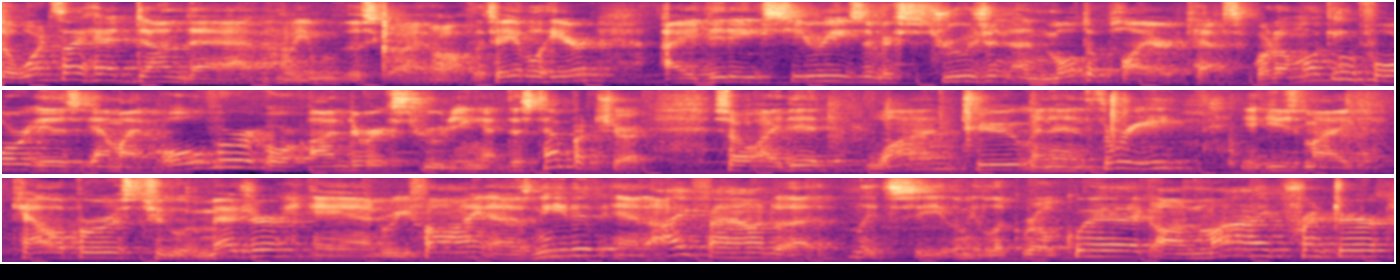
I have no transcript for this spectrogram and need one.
So once I had done that, let me move this guy off the table here, I did a series of extrusion and multiplier tests. What I'm looking for is, am I over or under extruding at this temperature? So I did one, two, and then three. I used my calipers to measure and refine as needed, and I found, uh, let's see, let me look real quick, on my printer,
